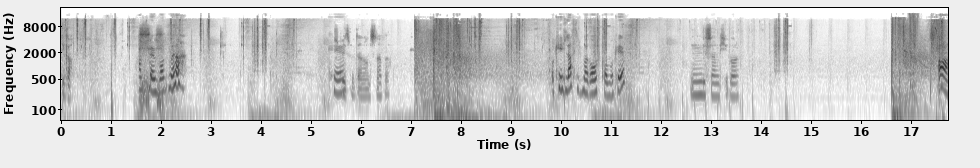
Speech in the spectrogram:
Digga, Hast keinen Bock mehr? Okay. spielst mit anderen Sniper. Okay, ich lass dich mal rauskommen, okay? Hm, ist eigentlich egal. Ah.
